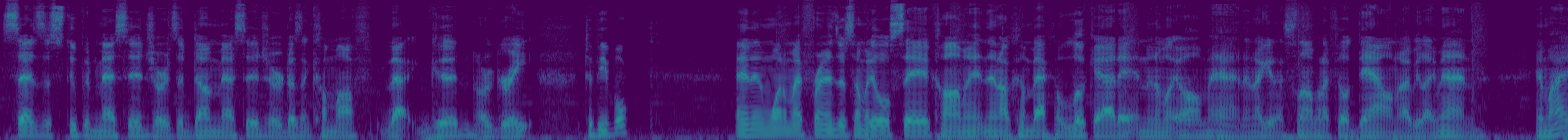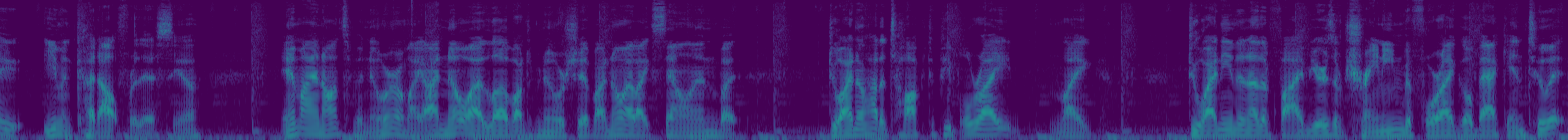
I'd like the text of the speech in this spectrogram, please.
says a stupid message, or it's a dumb message, or it doesn't come off that good or great to people. And then one of my friends or somebody will say a comment, and then I'll come back and look at it, and then I'm like, oh man, and I get a slump and I feel down. And I'll be like, man, am I even cut out for this? You know? Am I an entrepreneur? I'm like, I know I love entrepreneurship. I know I like selling, but do I know how to talk to people right? Like, do I need another five years of training before I go back into it?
